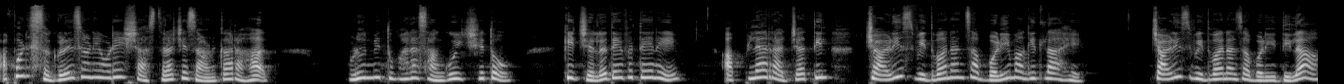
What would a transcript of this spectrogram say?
आपण सगळेजण एवढे शास्त्राचे जाणकार आहात. म्हणून मी तुम्हाला सांगू इच्छितो की जलदेवतेने आपल्या राज्यातील चाळीस विद्वानांचा बळी मागितला आहे. चाळीस विद्वानांचा बळी दिला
